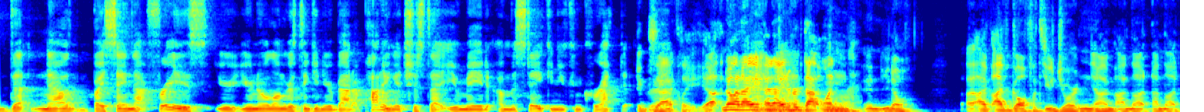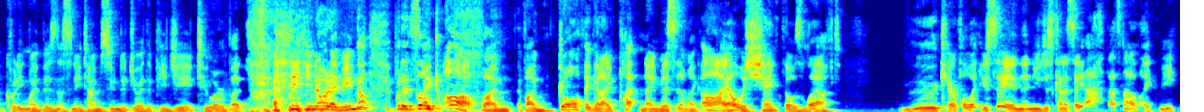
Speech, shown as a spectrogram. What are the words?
that now by saying that phrase, you're, you're no longer thinking you're bad at putting. It's just that you made a mistake and you can correct it. Exactly. Right? Yeah. No, and I, and, and I heard uh, that one yeah. and you know, I've, I've golfed with you, Jordan. I'm, I'm not I'm not quitting my business anytime soon to join the PGA Tour, but you know what I mean, though. But it's like, oh, if I'm if I'm golfing and I putt and I miss it, I'm like, oh, I always shank those left careful what you say. And then you just kind of say, ah, that's not like me.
